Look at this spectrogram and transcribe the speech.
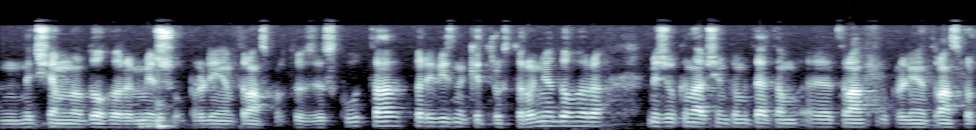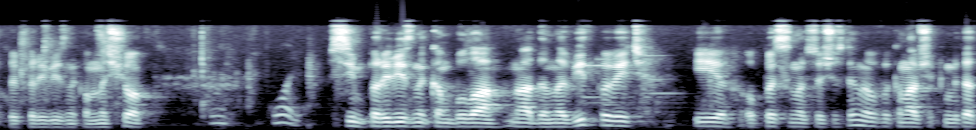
нечемного договору між управлінням транспорту зв'язку та перевізники, трьохстороннього договору між виконавчим комітетом е, транс- управління транспорту і перевізником. На що всім перевізникам була надана відповідь і описана вся частина. Виконавчий комітет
